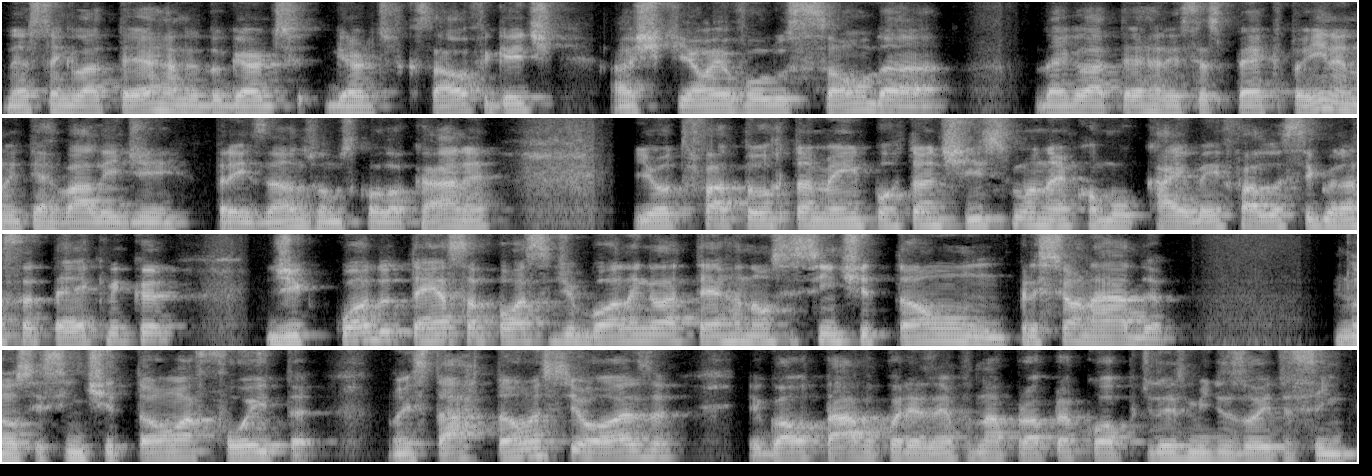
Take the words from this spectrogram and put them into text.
nessa Inglaterra, né, do Gareth, Gareth Southgate. Acho que é uma evolução da, da Inglaterra nesse aspecto aí, né, no intervalo aí de três anos, vamos colocar, né. E outro fator também importantíssimo, né, como o Caio bem falou, segurança técnica, de quando tem essa posse de bola, a Inglaterra não se sentir tão pressionada, não se sentir tão afoita, não estar tão ansiosa, igual estava, por exemplo, na própria Copa de 2018, assim.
